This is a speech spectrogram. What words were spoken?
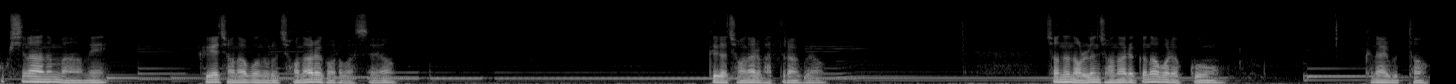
혹시나 하는 마음에 그의 전화번호로 전화를 걸어봤어요. 그가 전화를 받더라고요. 저는 얼른 전화를 끊어버렸고 그날부터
